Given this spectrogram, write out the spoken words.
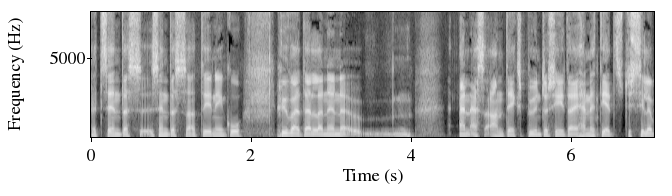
Et sentäs, sentäs saatiin niinku hyvä tällainen mm, NS-anteeksi pyyntö siitä. Eihän ne tietysti sille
